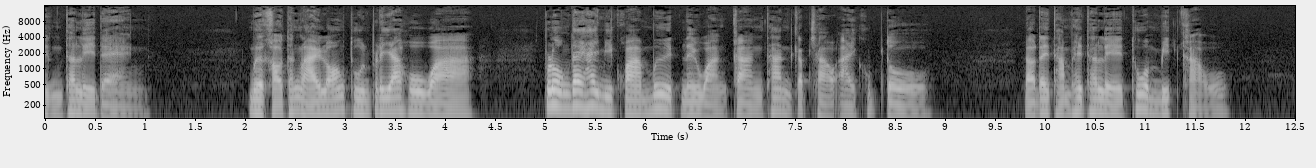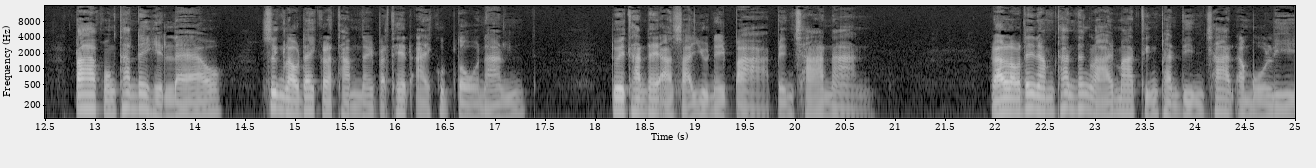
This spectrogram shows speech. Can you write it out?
ถึงทะเลแดง เมื่อเขาทั้งหลายร้องทูลพระยะโฮวา พระองค์ได้ให้มีความมืดในหว่างกลางท่านกับชาวไอคุปโตเราได้ทำให้ทะเลท่วมมิดเขา ตาของท่านได้เห็นแล้ว ซึ่งเราได้กระทำในประเทศไอคุปโตนั้น ด้วยท่านได้อาศัยอยู่ในป่าเป็นช้านาน แล้วเราได้นำท่านทั้งหลายมาถึงแผ่นดินชาติอโมลี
